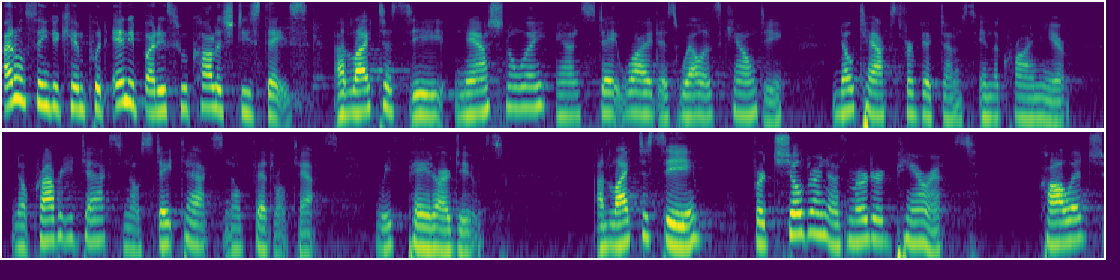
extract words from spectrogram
I don't think you can put anybody through college these days. I'd like to see nationally and statewide as well as county no tax for victims in the crime year. No property tax, no state tax, no federal tax. We've paid our dues. I'd like to see for children of murdered parents college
